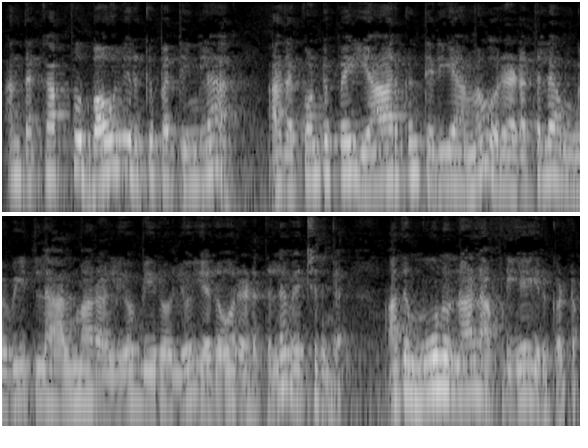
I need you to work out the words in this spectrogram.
அந்த கப்பு பவுல் இருக்கு பாத்தீங்களா அதை கொண்டு போய் யாருக்கும் தெரியாம ஒரு இடத்துல உங்க வீட்டுல ஆல்மாராலையோ பீரோலையோ ஏதோ ஒரு இடத்துல வச்சிருங்க. அது மூணு நாள் அப்படியே இருக்கட்டும்.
